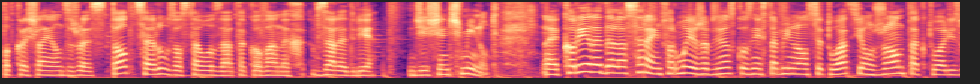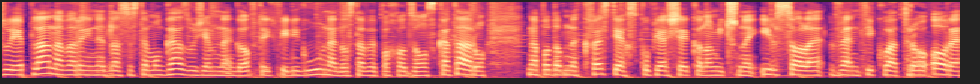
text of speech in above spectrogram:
podkreślając, że 100 celów zostało zaatakowanych w zaledwie 10 minut. E, Corriere della Sera informuje, że w związku z niestabilną sytuacją rząd aktualizuje plan awaryjny dla systemu gazu ziemnego. W tej chwili główne dostawy pochodzą z Kataru. Na podobnych kwestiach skupia się ekonomiczny Il Sole 24 Ore.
